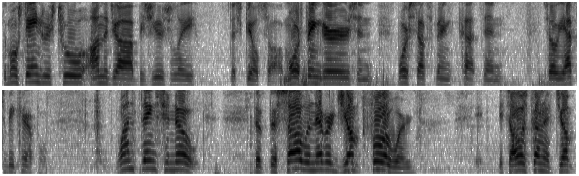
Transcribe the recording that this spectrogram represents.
the most dangerous tool on the job is usually the skill saw. More fingers and more stuff's been cut than, so you have to be careful. One thing to note, the, the saw will never jump forward. It's always going to jump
